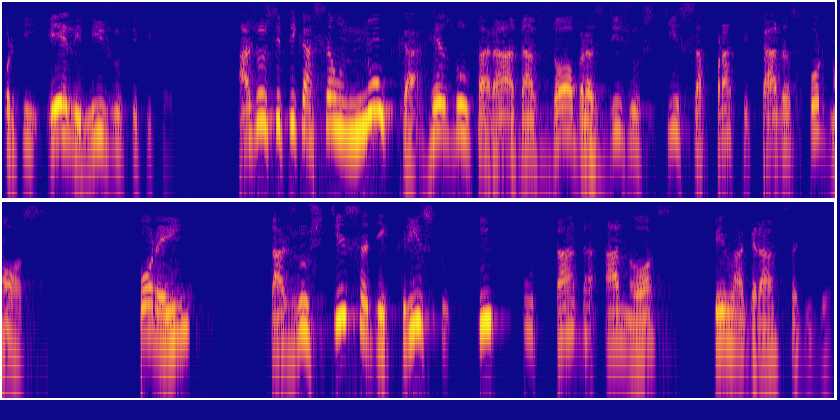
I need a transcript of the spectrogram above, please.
Porque ele me justificou. A justificação nunca resultará das obras de justiça praticadas por nós, porém, da justiça de Cristo imputada a nós pela graça de Deus.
